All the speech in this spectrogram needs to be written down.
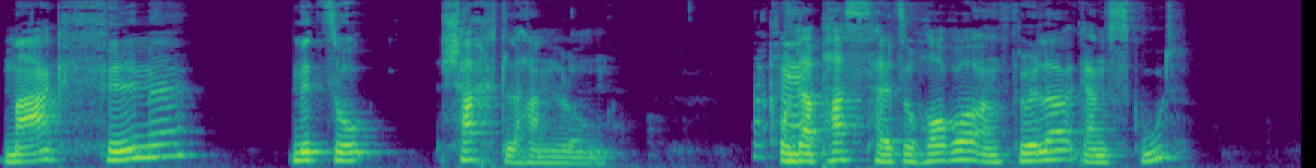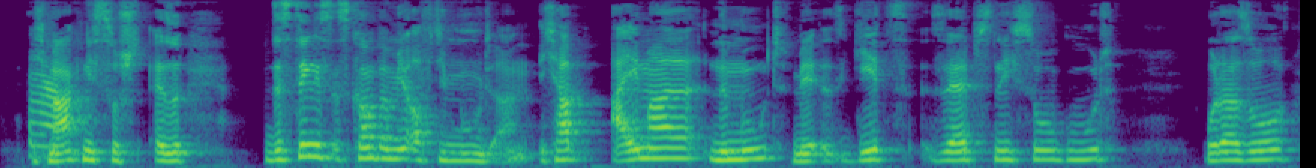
mag Filme mit so Schachtelhandlungen. Okay. Und da passt halt so Horror und Thriller ganz gut. Ich Ja. mag nicht so, also das Ding ist, es kommt bei mir auf die Mut an. Ich habe einmal eine Mut, mir geht's selbst nicht so gut oder so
